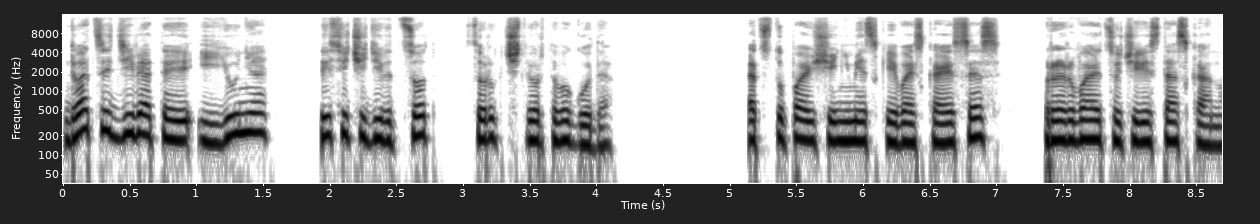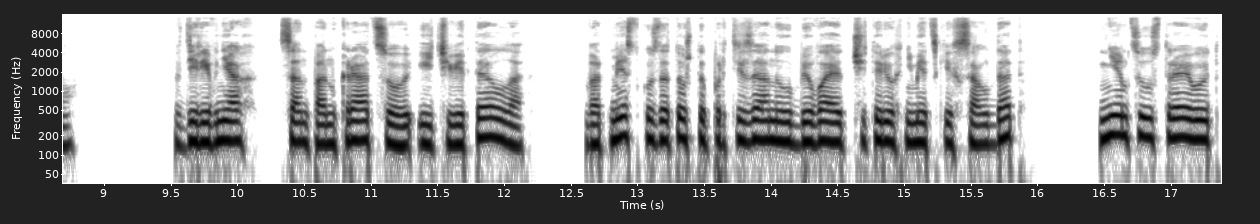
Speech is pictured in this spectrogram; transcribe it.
29 июня 1944 года. Отступающие немецкие войска СС прорываются через Тоскану. В деревнях Сан-Панкрацио и Чевителла в отместку за то, что партизаны убивают четырех немецких солдат, немцы устраивают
